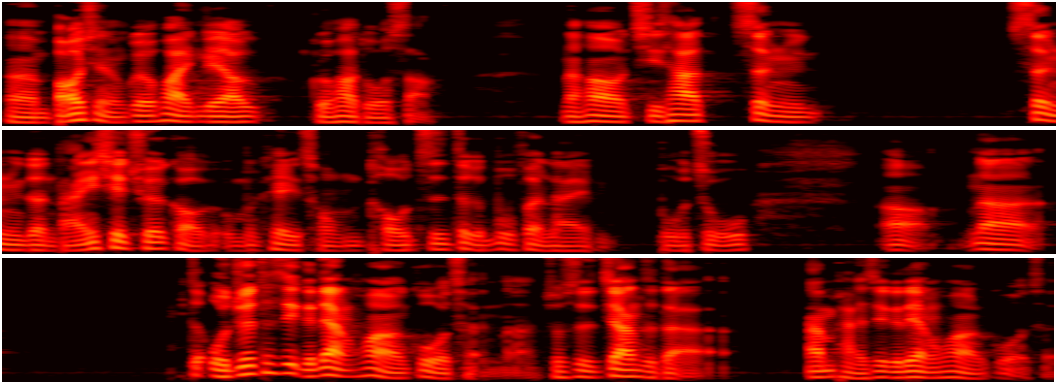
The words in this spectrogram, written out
嗯保险的规划应该要规划多少，然后其他剩余。剩余的哪一些缺口，我们可以从投资这个部分来补足啊？那这我觉得这是一个量化的过程啊，就是这样子的安排是一个量化的过程。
